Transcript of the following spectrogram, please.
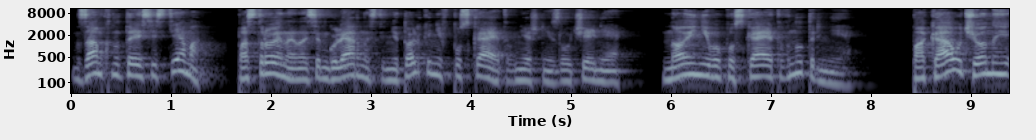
Замкнутая система, построенная на сингулярности, не только не впускает внешнее излучение, но и не выпускает внутреннее – Пока ученые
